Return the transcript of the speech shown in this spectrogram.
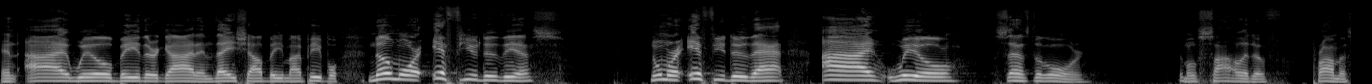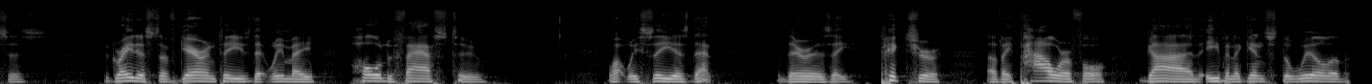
and I will be their God, and they shall be my people. No more if you do this, no more if you do that. I will, says the Lord the most solid of promises, the greatest of guarantees that we may hold fast to. What we see is that there is a picture of a powerful God, even against the will of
